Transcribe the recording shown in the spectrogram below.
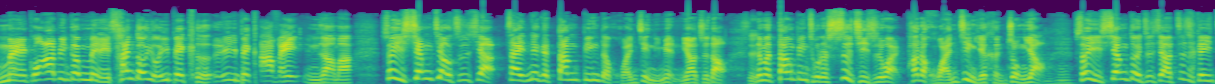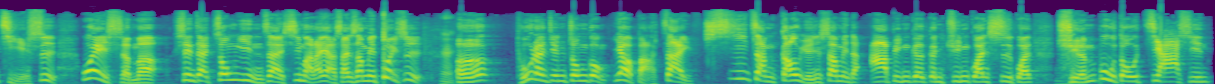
美国阿兵哥每餐都有一杯可一杯咖啡，你知道吗？所以相较之下，在那个当兵的环境里面，你要知道，那么当兵除了士气之外，它的环境也很重要。所以相对之下，这是可以解释为什么现在中印在喜马拉雅山上面对峙，而。突然间，中共要把在西藏高原上面的阿兵哥跟军官士官全部都加薪，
